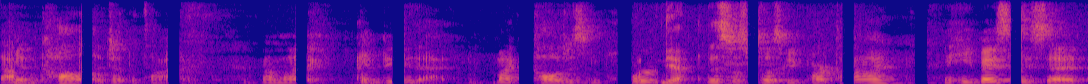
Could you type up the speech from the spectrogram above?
I'm in college at the time. I'm like, I can't do that. My college is important. Yeah. This was supposed to be part time, and he basically said,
